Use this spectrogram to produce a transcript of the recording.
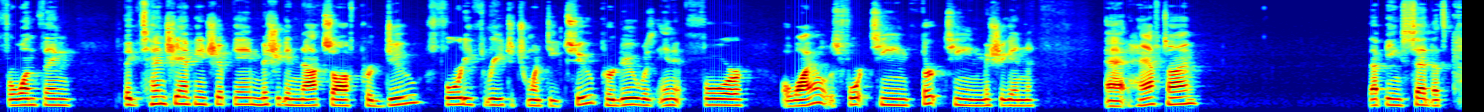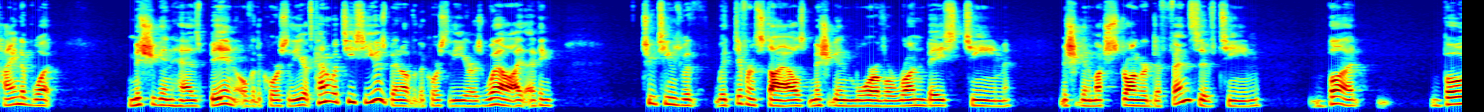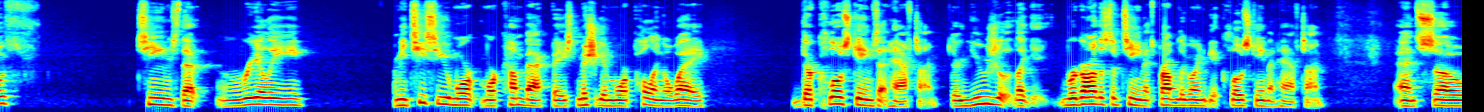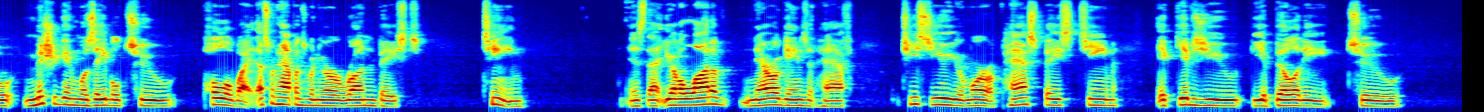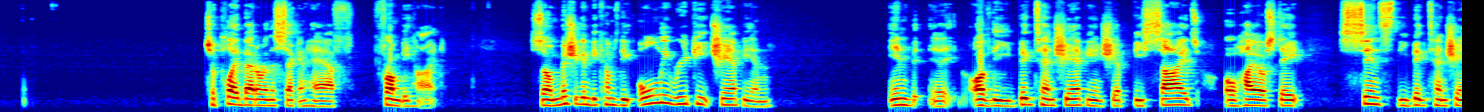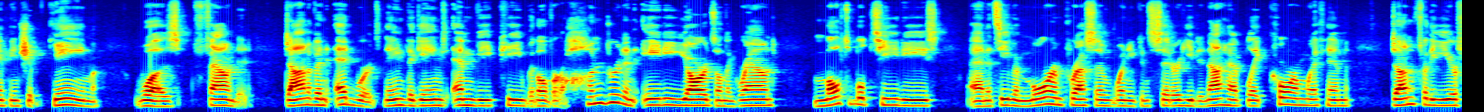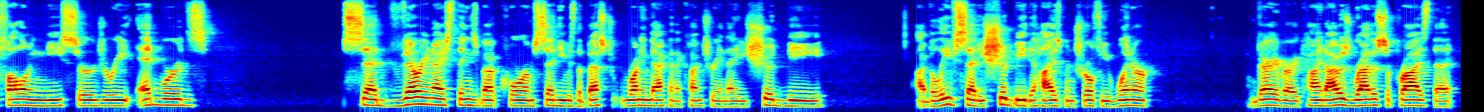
For one thing, Big Ten championship game, Michigan knocks off Purdue 43 to 22. Purdue was in it for a while. It was 14-13 Michigan at halftime. That being said, that's kind of what Michigan has been over the course of the year. It's kind of what TCU has been over the course of the year as well. I, I think two teams with, with different styles. Michigan more of a run based team, Michigan a much stronger defensive team, but both teams that really I mean TCU more more comeback based, Michigan more pulling away. They're close games at halftime. They're usually like regardless of team, it's probably going to be a close game at halftime. And so Michigan was able to pull away. That's what happens when you're a run based team is that you have a lot of narrow games at half. TCU, you're more of a pass based team. It gives you the ability to to play better in the second half from behind. So Michigan becomes the only repeat champion in uh, of the Big Ten championship besides Ohio State since the Big Ten championship game was founded. Donovan Edwards named the game's MVP with over 180 yards on the ground, multiple TDs, and it's even more impressive when you consider he did not have Blake Corum with him. Done for the year following knee surgery, Edwards said very nice things about Corum, said he was the best running back in the country and that he should be, I believe, said he should be the Heisman Trophy winner. Very, very kind. I was rather surprised that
